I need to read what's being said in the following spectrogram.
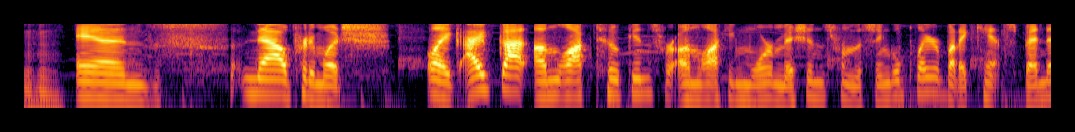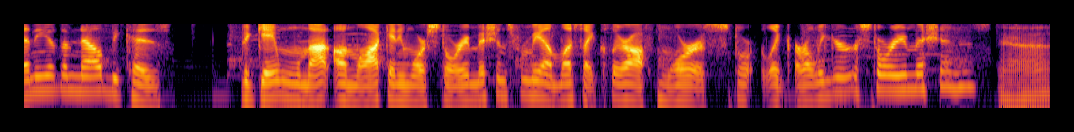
Mhm. and now pretty much like I've got unlock tokens for unlocking more missions from the single player, but I can't spend any of them now because the game will not unlock any more story missions for me unless I clear off more sto- like earlier story missions. yeah.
